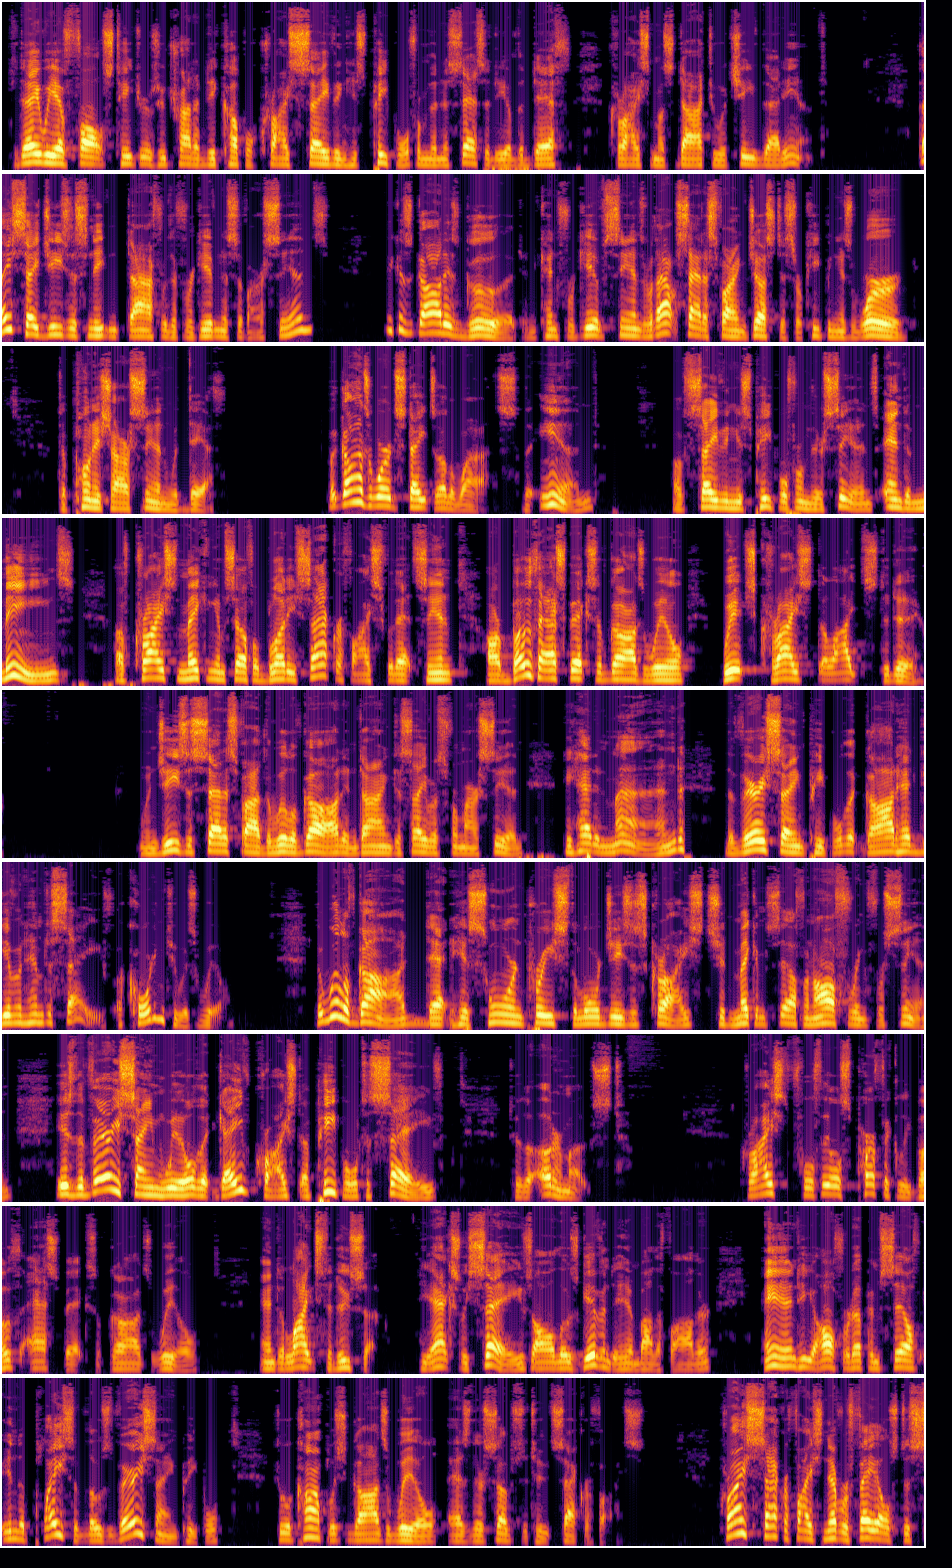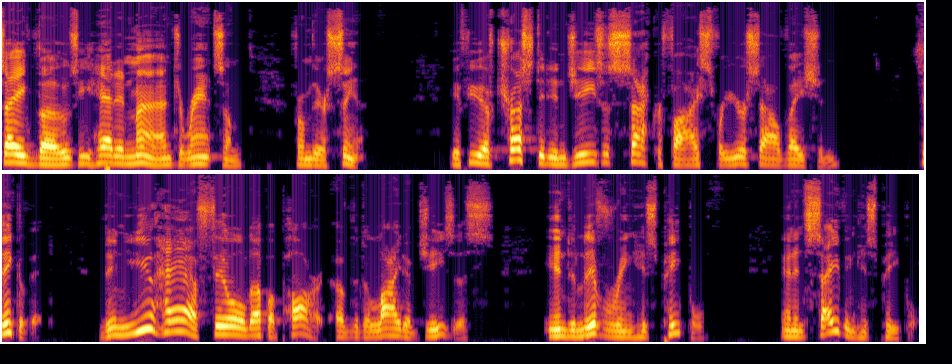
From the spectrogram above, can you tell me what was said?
Today we have false teachers who try to decouple Christ saving his people from the necessity of the death Christ must die to achieve that end. They say Jesus needn't die for the forgiveness of our sins because God is good and can forgive sins without satisfying justice or keeping his word to punish our sin with death. But God's word states otherwise. The end of saving his people from their sins and the means of Christ making himself a bloody sacrifice for that sin are both aspects of God's will which Christ delights to do. When Jesus satisfied the will of God in dying to save us from our sin, he had in mind the very same people that God had given him to save according to his will. The will of God that his sworn priest, the Lord Jesus Christ, should make himself an offering for sin is the very same will that gave Christ a people to save to the uttermost. Christ fulfills perfectly both aspects of God's will and delights to do so. He actually saves all those given to him by the Father, and he offered up himself in the place of those very same people to accomplish God's will as their substitute sacrifice. Christ's sacrifice never fails to save those he had in mind to ransom from their sin. If you have trusted in Jesus' sacrifice for your salvation, think of it. Then you have filled up a part of the delight of Jesus in delivering his people and in saving his people.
